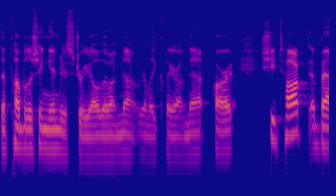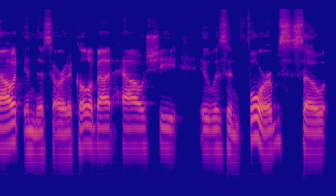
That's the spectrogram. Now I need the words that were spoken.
the publishing industry, although I'm not really clear on that part. She talked about in this article about how she, it was in Forbes. So,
